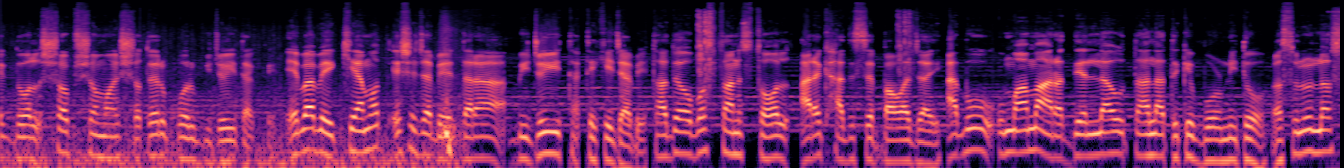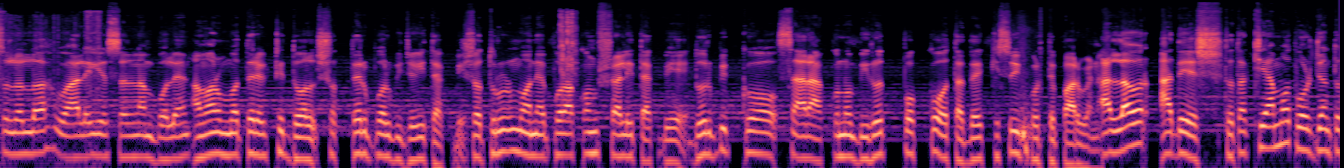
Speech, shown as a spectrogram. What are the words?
এক দল সব সময় সতের উপর বিজয়ী থাকবে। এভাবে কিয়ামত এসে যাবে, তারা বিজয়ী থেকে যাবে। তাদের অবস্থান স্থল আরেক হাদিসে পাওয়া যায়। আবু উমামা রাদিয়াল্লাহু তাআলা থেকে বর্ণিত, রাসূলুল্লাহ সাল্লাল্লাহু আলাইহি সাল্লাম বলেন, আমার উম্মতের একটি দল সত্যের উপর বিজয়ী থাকবে। শত্রুর মনে পরাক্রমশালী থাকবে। দুর্ভিক্ষ ছাড়া কোনো বিরোধ পক্ষ তাদের কিছুই করতে পারবে না। আল্লাহর আদেশ তথা কিয়ামত পর্যন্ত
